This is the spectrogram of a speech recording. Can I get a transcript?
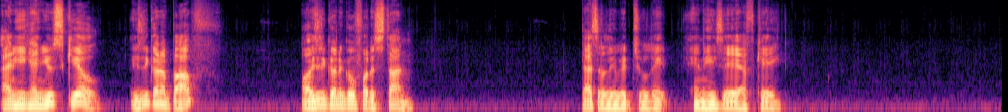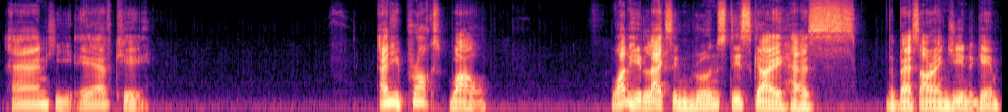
And he can use skill. Is he gonna buff? Or is he gonna go for the stun? That's a little bit too late. And he's AFK. And he AFK. And he procs. Wow. What he lacks in runes, this guy has the best RNG in the game.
